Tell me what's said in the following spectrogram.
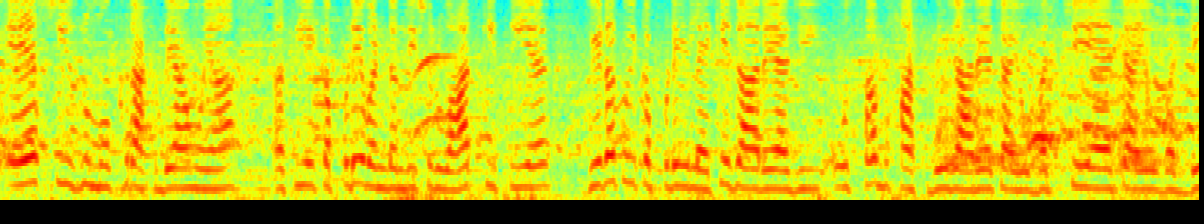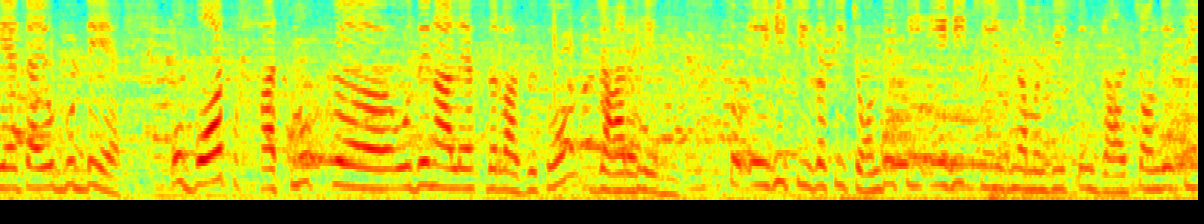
ਇਸ ਚੀਜ਼ ਨੂੰ ਮੁੱਖ ਰੱਖਦਿਆਂ ਹੋਇਆਂ ਅਸੀਂ ਇਹ ਕੱਪੜੇ ਵੰਡਣ ਦੀ ਸ਼ੁਰੂਆਤ ਕੀਤੀ ਹੈ। ਜਿਹੜਾ ਕੋਈ ਕੱਪੜੇ ਲੈ ਕੇ ਜਾ ਰਿਹਾ ਜੀ ਉਹ ਸਭ ਹੱਸਦੇ ਜਾ ਰਿਹਾ ਚਾਹੇ ਉਹ ਬੱਚੇ ਹੈ ਚਾਹੇ ਉਹ ਵੱਡੇ ਹੈ ਚਾਹੇ ਉਹ ਬੁੱਢੇ ਹੈ। ਉਹ ਬਹੁਤ ਹਸਮੁਖ ਅ, ਉਹਦੇ ਨਾਲ ਇਸ ਦਰਵਾਜ਼ੇ ਤੋਂ ਜਾ ਰਹੇ ਨੇ। ਸੋ ਇਹੀ ਚੀਜ਼ ਅਸੀਂ ਚਾਹੁੰਦੇ ਸੀ ਇਹੀ ਚੀਜ਼ ਨਮਨਵੀਰ ਸਿੰਘ ਬਰਾੜ ਚਾਹੁੰਦੇ ਸੀ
